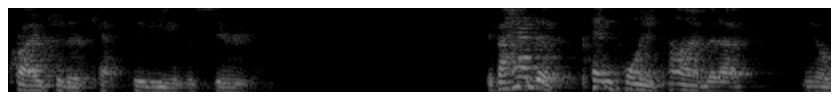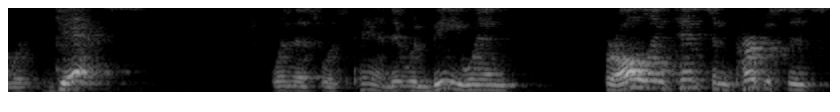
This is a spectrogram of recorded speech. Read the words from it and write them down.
prior to their captivity of Assyria. If I had to pinpoint a time that I, you know, would guess when this was penned, it would be when, for all intents and purposes,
